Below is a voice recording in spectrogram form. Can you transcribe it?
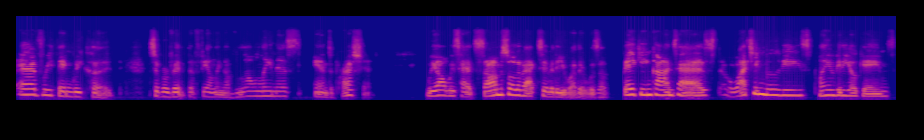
everything we could to prevent the feeling of loneliness and depression. We always had some sort of activity, whether it was a baking contest, watching movies, playing video games,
